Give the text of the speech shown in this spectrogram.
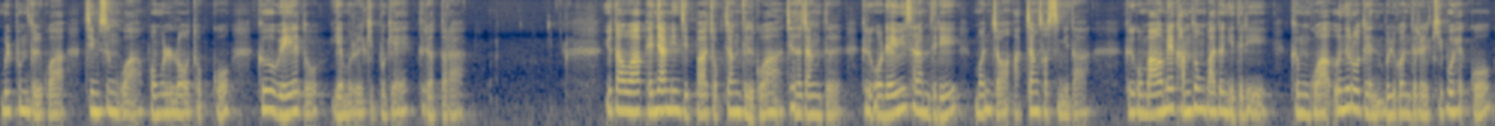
물품들과 짐승과 보물로 돕고 그 외에도 예물을 기쁘게 드렸더라. 유다와 베냐민 지파 족장들과 제사장들 그리고 레위 사람들이 먼저 앞장섰습니다. 그리고 마음에 감동받은 이들이 금과 은으로 된 물건들을 기부했고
